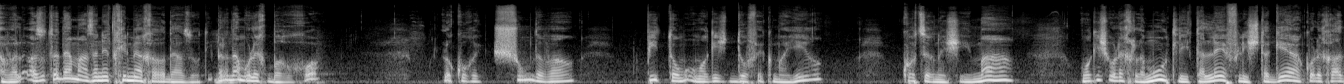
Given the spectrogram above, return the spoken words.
אבל אז אתה יודע מה, אז אני אתחיל מהחרדה הזאת. בן אדם הולך ברחוב, לא קורה שום דבר, פתאום הוא מרגיש דופק מהיר, קוצר נשימה, הוא מרגיש שהוא הולך למות, להתעלף, להשתגע, כל אחד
